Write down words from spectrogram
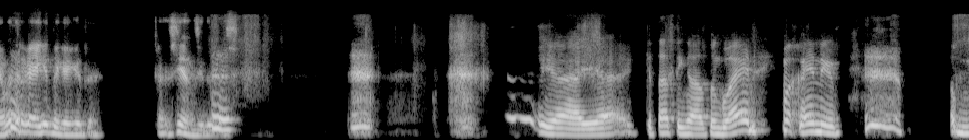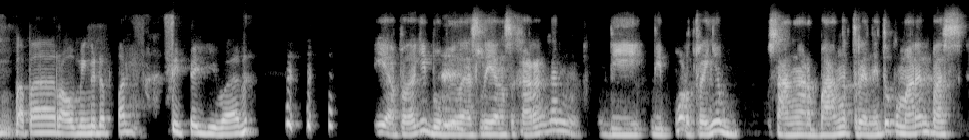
ya benar kayak gitu kayak gitu. Kasihan sih itu. Iya iya kita tinggal tunggu aja nih makanya nih apa raw minggu depan nasibnya gimana. Iya, apalagi Bobby Leslie yang sekarang kan di di portraynya sangar banget Ren. Itu kemarin pas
